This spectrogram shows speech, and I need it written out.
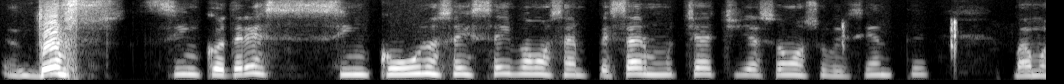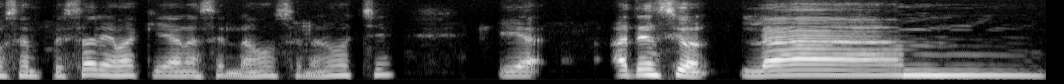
253-5166, vamos a empezar, muchachos, ya somos suficientes. Vamos a empezar, además que ya van a ser las 11 de la noche. Eh, atención, la, mm,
